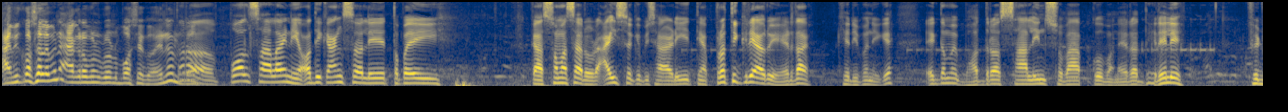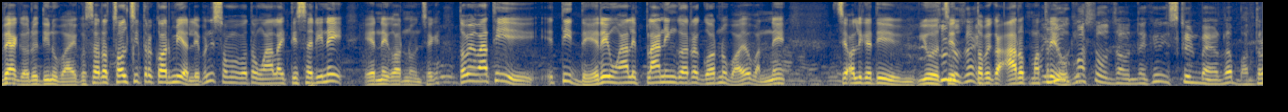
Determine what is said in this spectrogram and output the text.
हामी कसैलाई पनि आक्रमण गर्नु बसेको होइन नि त। पल शाहलाई नि अधिकांशले तपाईँका समाचारहरू आइसके पछाडि त्यहाँ प्रतिक्रियाहरू हेर्दाखेरि पनि के एकदमै भद्र शालीन स्वभावको भनेर धेरैले फिडब्याकहरू दिनुभएको छ र चलचित्रकर्मीहरूले पनि सम्भवतः उहाँलाई त्यसरी नै हेर्ने गर्नुहुन्छ कि। तपाईँमाथि यति धेरै उहाँले प्लानिङ गरेर गर्नुभयो भन्ने चाहिँ अलिकति यो चाहिँ तपाईँको आरोप मात्रै हो कि? कस्तो हुन्छ भनेदेखि स्क्रिनमा हेर्दा भद्र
